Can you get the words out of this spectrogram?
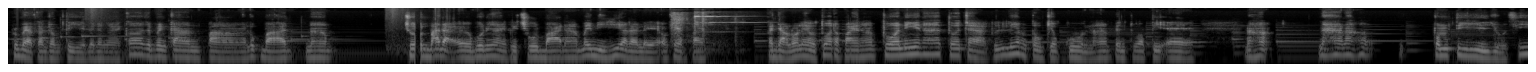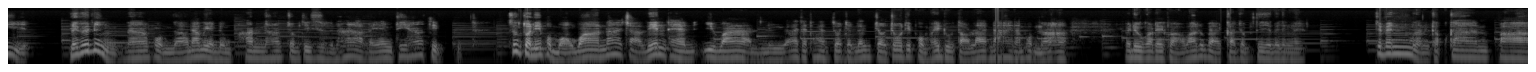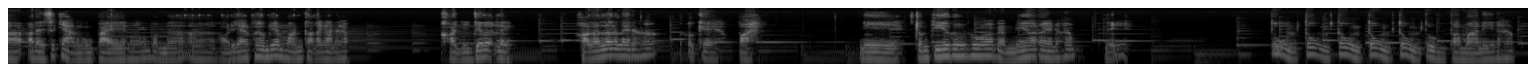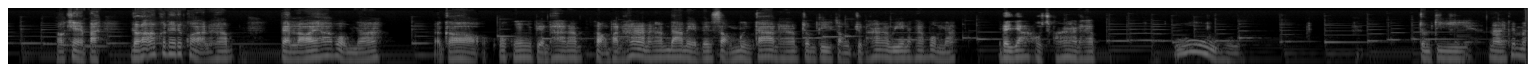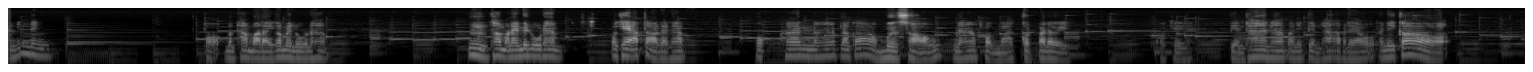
รูปแบบการโจมตีเป็นยังไง ก็จะเป็นการปาลูกบาสนะครับชูดบาสอะเออพูดง่ายคือชูดบาสนะครับไม่มีที่อะไรเลยโอเคไปกันอย่างรวดเร็วตัวต่อไปนะครับ ตัวนี้นะตัวจากเลี่ยงโตเกียวกูลนะครับเป็นตัวตีแอร์นะฮะนะฮะนะฮะโจมตีอยู่ที่เลเวลหนึ่งนะครับผมนะดาเมจหนึ่งพันนะครับโจมตีสี่สิบห้าระยะอยู่ที่ห้าสิบซึ่งตัวนี้ผมมองว่าน่าจะเล่นแทนอีวาหรืออาจจะแทนตัวจากเรื่องโจโจ้ที่ผมให้ดูตอนแรกได้นะผมนะ ไปดูกันดีกว่าว่ารูปแบบการโจมตีจะเป็นยังไง จะเป็นเหมือนกับการปาอะไรสักอย่างลงไปนะครับผมนะอขออนุญาตเพิ่มเลี่ยมมอนก่อนแล้วกันนะครับ ขอเยอะๆเลย ขอเลิกเลยนะฮะโอเคไปนี่โจมตีรัวๆแบบนี้เลยนะครับ นี่ตุ้มตุ้มตุ้มตุ้มตุ้มตุ้มประมาณนี้นะครับโอเคไปเดี๋ยวเราอัพกันได้ดีกว่านะครับแปดร้อยครับผมนะ แล้วก็โอเคเปลี่ยนท่านะครับสองพันห้านะครับดาเมจเป็นสองหมื่นเก้านะครับโจมตีสองจุดห้าวินะครับผมนะ ระยะหกสิบห้านะครับ อู้โจมตีนานขึ้นมานิดนึงเพราะมันทำอะไรก็ไม่รู้นะครับ อืมทำอะไรไม่รู้นะครับ โอเค อัพต่อเลยนะครับหกพันนะครับ แล้วก็หมื่นสองนะครับ ผมนะ กดไปเลย โอเค เปลี่ยนท่านะครับ อันนี้เปลี่ยนท่าไปแล้ว อันนี้ก็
